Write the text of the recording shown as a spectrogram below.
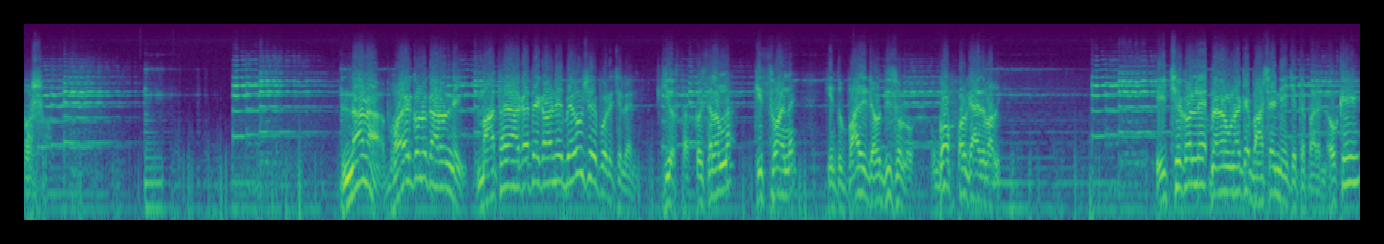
বসো। না না ভয়ের কোনো কারণ নেই। মাথায় আঘাতের কারণে বেহুশ হয়ে পড়েছিলেন। কি ওস্তাদ কইছিলাম না? কিচ্ছু হয় নাই? কিন্তু বাড়িটাও দিছিল। গফর গায়ের বাড়ি ইচ্ছে করলে আপনারা ওনাকে বাসায় নিয়ে যেতে পারেন ওকে?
